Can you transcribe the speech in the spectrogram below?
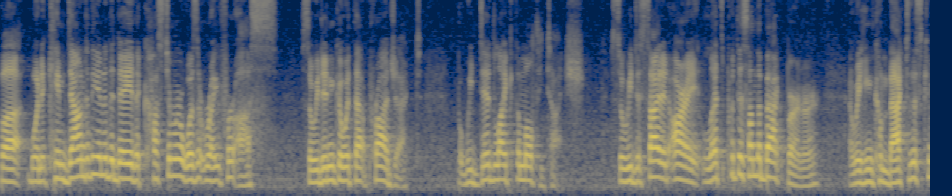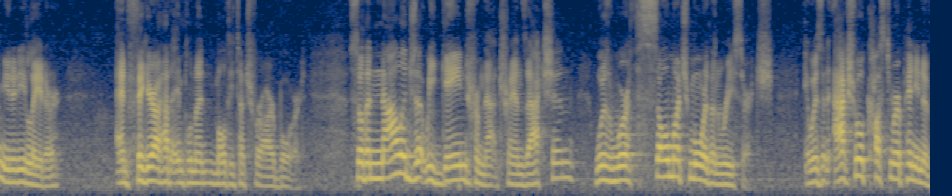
But when it came down to the end of the day, the customer wasn't right for us, so we didn't go with that project. But we did like the multi-touch. So we decided, all right, let's put this on the back burner, and we can come back to this community later and figure out how to implement multi-touch for our board. So the knowledge that we gained from that transaction was worth so much more than research. It was an actual customer opinion of,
